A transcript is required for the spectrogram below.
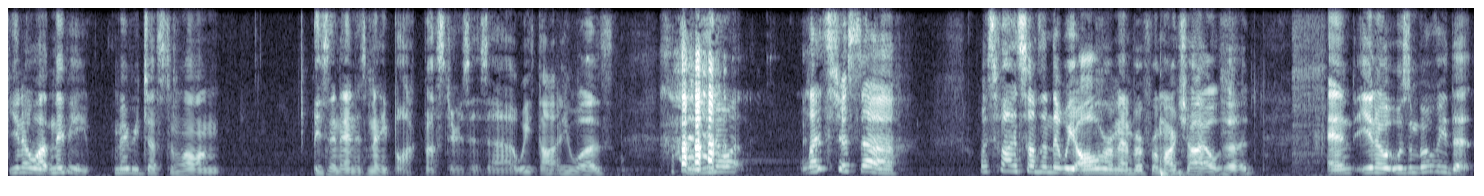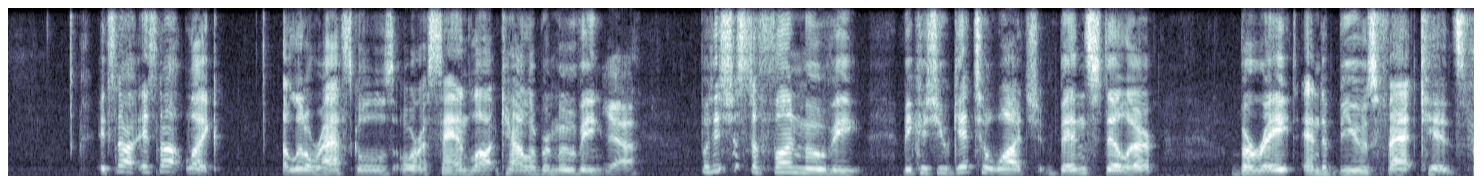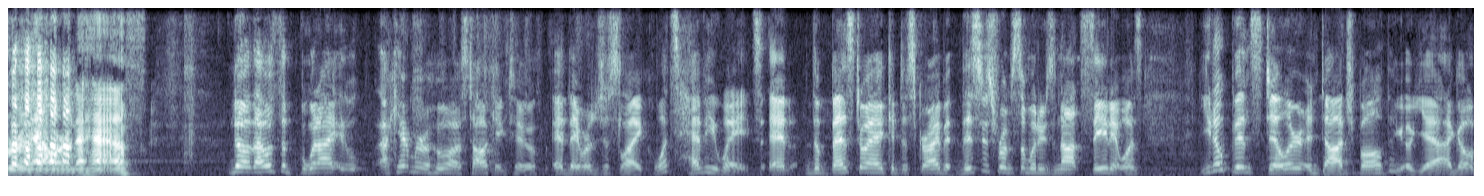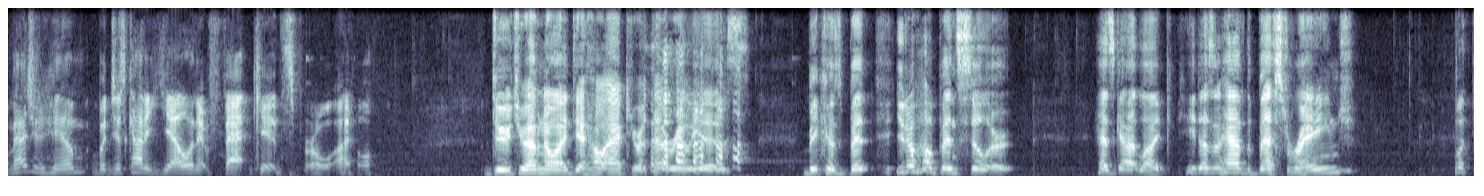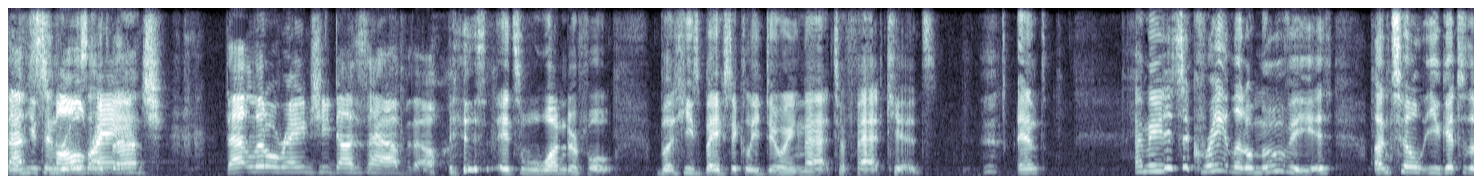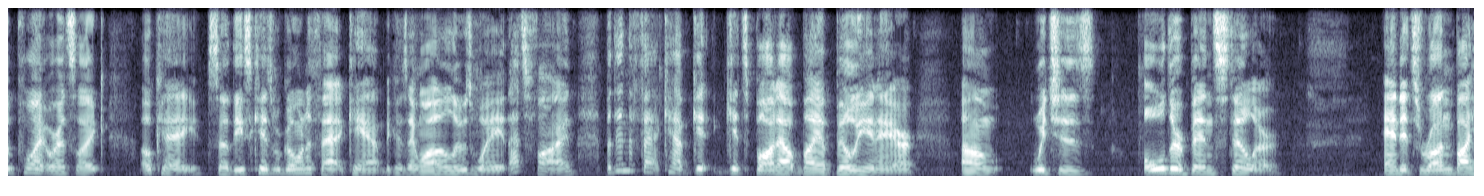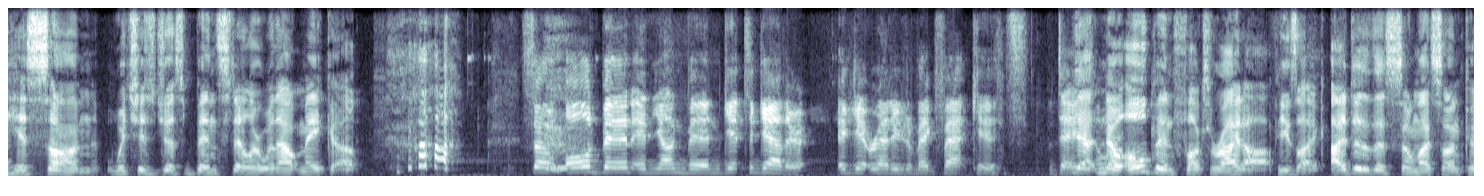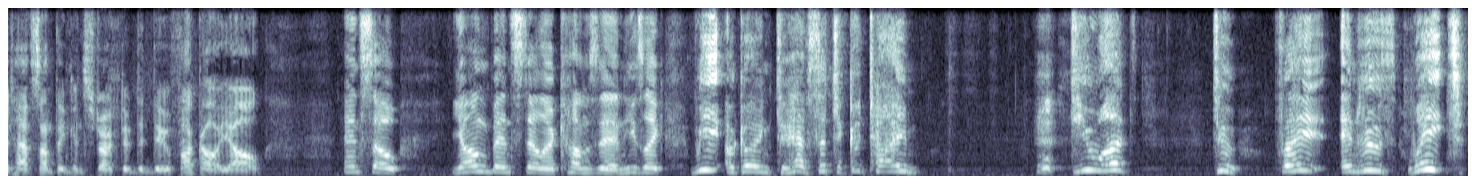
you know what? Maybe maybe Justin Long isn't in as many blockbusters as uh, we thought he was. So you know what? Let's just uh, let's find something that we all remember from our childhood. And you know, it was a movie that it's not it's not like a Little Rascals or a Sandlot caliber movie. Yeah. But it's just a fun movie because you get to watch Ben Stiller berate and abuse fat kids for an hour and a half. No, that was the when I I can't remember who I was talking to, and they were just like, "What's heavyweights?" And the best way I could describe it, this is from someone who's not seen it, was, you know, Ben Stiller in Dodgeball. They go, "Yeah." I go, imagine him, but just kind of yelling at fat kids for a while. Dude, you have no idea how accurate that really is. Because Ben, you know how Ben Stiller has got like he doesn't have the best range. But When that he's in roles like that? That little range he does have, though. it's wonderful. But he's basically doing that to fat kids. And I mean, it's a great little movie it, until you get to the point where it's like, okay, so these kids were going to fat camp because they want to lose weight. That's fine. But then the fat camp get, gets bought out by a billionaire, um, which is older Ben Stiller. And it's run by his son, which is just Ben Stiller without makeup. So old Ben and young Ben get together and get ready to make fat kids. Date Yeah, no, old Ben fucks right off. He's like, I did this so my son could have something constructive to do. Fuck all y'all. And so, young Ben Stiller comes in. He's like, We are going to have such a good time. Do you want to fight and lose weight?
